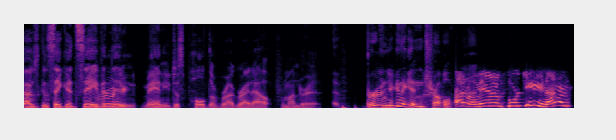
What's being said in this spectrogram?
I was gonna say good save, and then man, you just pulled the rug right out from under it. Brune, you're gonna get in trouble for I don't know, man. I'm 14. I don't.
